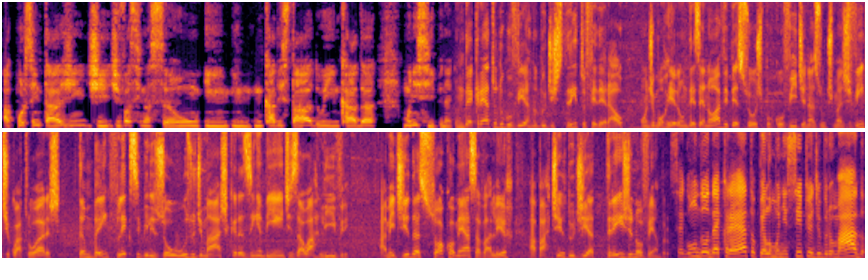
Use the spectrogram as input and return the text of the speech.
a porcentagem de, de vacinação em, em, em, cada estado e em cada município. Né? Um decreto do governo do Distrito Federal, onde morreram 19 pessoas por Covid nas últimas 24 horas, também flexibilizou o uso de máscaras em ambientes ao ar livre. A medida só começa a valer a partir do dia 3 de novembro. Segundo o decreto pelo município de Brumado,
